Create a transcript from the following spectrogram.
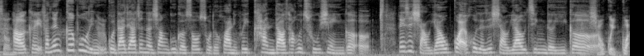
充。好，可以。反正哥布林，如果大家真的上 Google 搜索的话，你会看到它会出现一个呃类似小妖怪或者是小妖精的一个小鬼怪。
